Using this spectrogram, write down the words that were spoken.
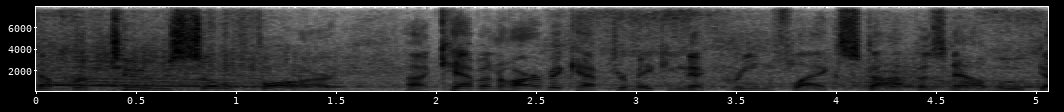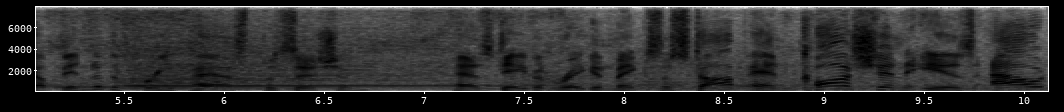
number two so far. Uh, Kevin Harvick, after making that green flag stop, has now moved up into the free pass position as David Ragan makes a stop, and caution is out.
